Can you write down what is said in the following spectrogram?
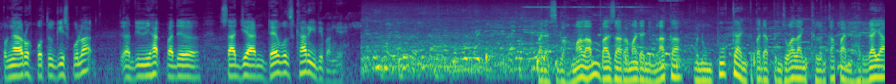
pengaruh Portugis pula uh, dilihat pada sajian Devil's Curry dipanggil. Pada sebelah malam, Bazar Ramadan di Melaka menumpukan kepada penjualan kelengkapan hari raya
